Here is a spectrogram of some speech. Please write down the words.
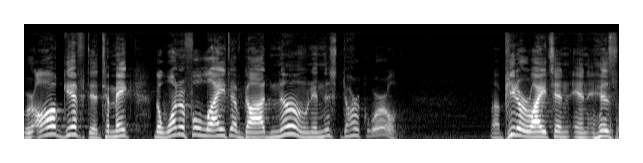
We're all gifted to make the wonderful light of God known in this dark world. Uh, Peter writes in, in his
